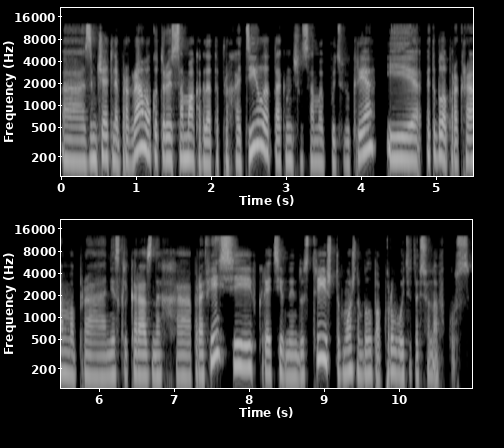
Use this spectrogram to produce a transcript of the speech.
А, замечательная программа, которую я сама когда-то проходила. Так начался мой путь в икре. И это была программа про несколько разных профессий в креативной индустрии, чтобы можно было попробовать это все на вкус.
